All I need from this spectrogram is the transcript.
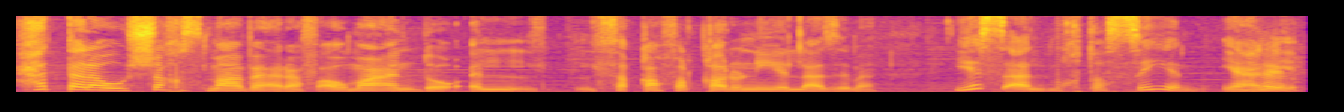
حتى لو الشخص ما بيعرف أو ما عنده الثقافة القانونية اللازمة يسأل مختصين. يعني صحيح.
